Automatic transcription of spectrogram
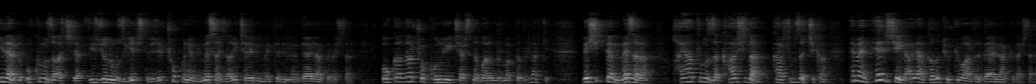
ileride ufkumuzu açacak, vizyonumuzu geliştirecek çok önemli mesajları içerebilmektedirler değerli arkadaşlar. O kadar çok konuyu içerisinde barındırmaktadırlar ki beşikten mezara hayatımızda karşıda karşımıza çıkan hemen her şeyle alakalı türkü vardır değerli arkadaşlar.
